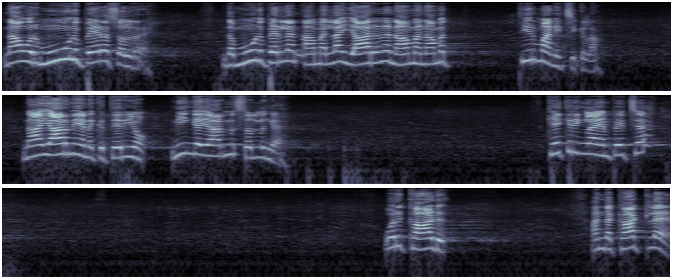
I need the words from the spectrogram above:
நான் ஒரு மூணு பேரை சொல்கிறேன் இந்த மூணு பேரில் நாமெல்லாம் யாருன்னு நாம நாம தீர்மானிச்சுக்கலாம். நான் யாருன்னு எனக்கு தெரியும். நீங்கள் யாருன்னு சொல்லுங்க. கேட்குறீங்களா என் பேச்ச? ஒரு காடு. அந்த காட்டில்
